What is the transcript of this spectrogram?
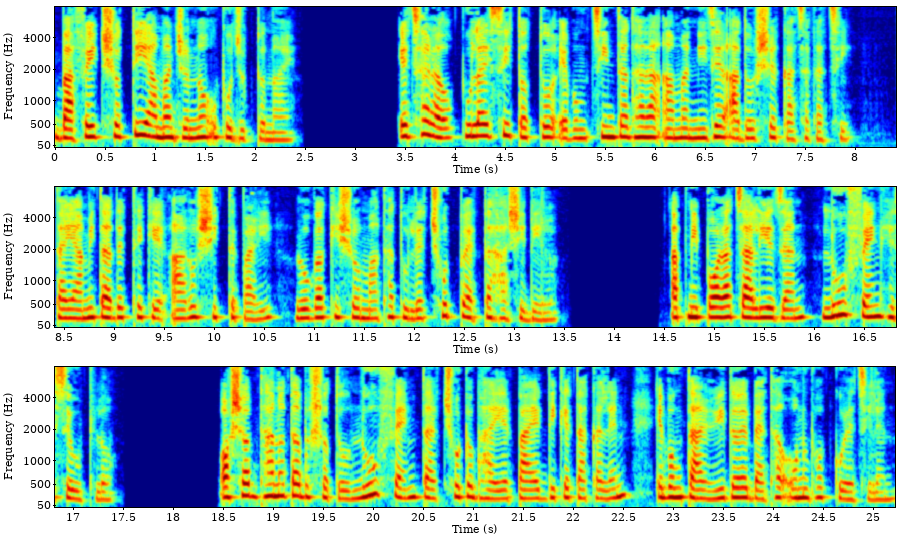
বাফেট সত্যিই আমার জন্য উপযুক্ত নয়। এছাড়াও পুলাইসি তত্ত্ব এবং চিন্তাধারা আমার নিজের আদর্শের কাছাকাছি। তাই আমি তাদের থেকে আরও শিখতে পারি। রোগা কিশোর মাথা তুলে ছোট্ট একটা হাসি দিল। আপনি পড়া চালিয়ে যান, লু ফেং হেসে উঠল। অসাবধানতাবশত লু ফেং তার ছোট ভাইয়ের পায়ের দিকে তাকালেন এবং তার হৃদয়ে ব্যথা অনুভব করেছিলেন।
